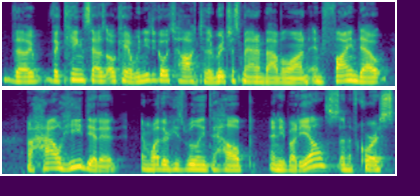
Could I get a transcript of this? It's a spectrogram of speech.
the the king says, "Okay, we need to go talk to the richest man in Babylon and find out uh, how he did it and whether he's willing to help anybody else." And of course,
